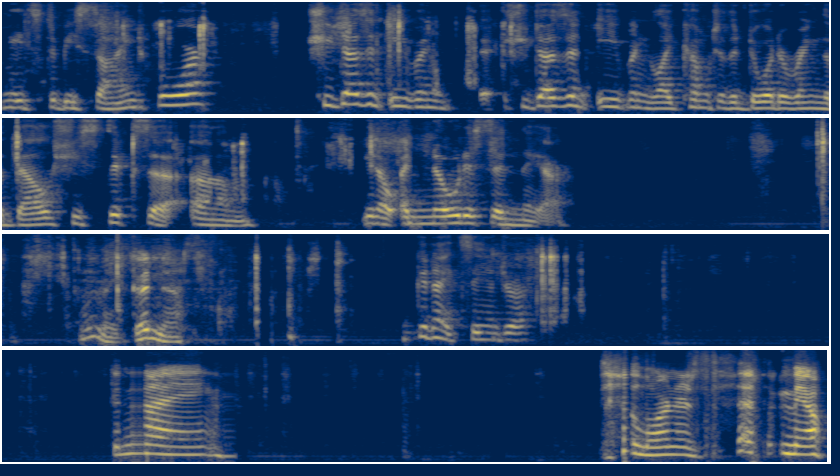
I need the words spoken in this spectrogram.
needs to be signed for, she doesn't even she doesn't even like come to the door to ring the bell. She sticks a um you know a notice in there. Oh my goodness. Good night, Sandra. Good night. Lorna's mail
